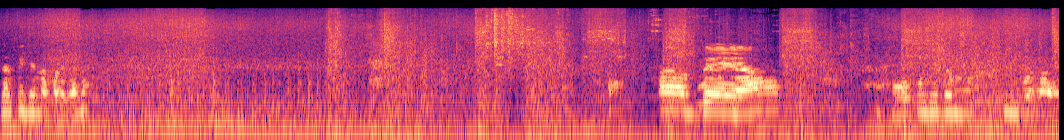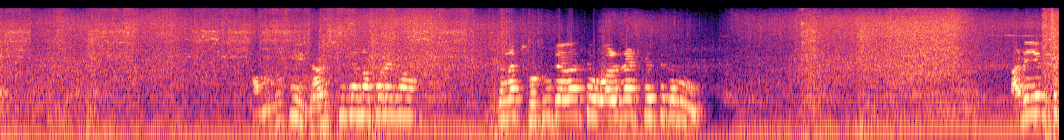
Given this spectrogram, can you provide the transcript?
घर पे जाना पड़ेगा ना? अबे यार बहुत ज़्यादा मुश्किल वाला है हम लोग को इधर से जाना पड़ेगा इतना छोटू जगह से वॉल राइड कैसे करूँ। अरे ये तो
